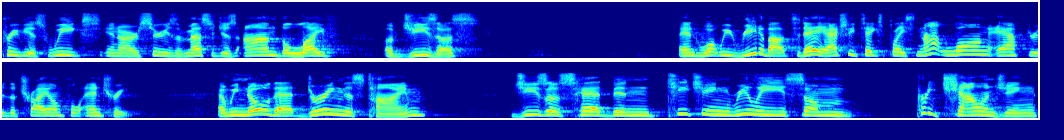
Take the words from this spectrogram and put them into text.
previous weeks in our series of messages on the life of Jesus. And what we read about today actually takes place not long after the triumphal entry. And we know that during this time, Jesus had been teaching really some pretty challenging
